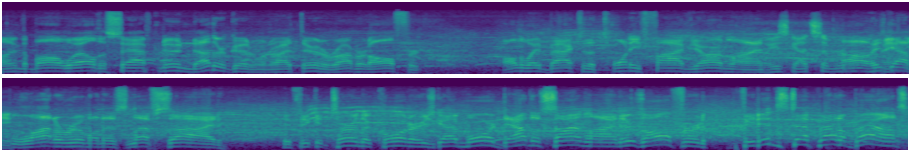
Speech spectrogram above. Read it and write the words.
Punting the ball well this afternoon. Another good one right there to Robert Alford. All the way back to the 25 yard line. Oh, he's got some room. Oh, he's got a lot of room on this left side. If he can turn the corner, he's got more down the sideline. There's Alford. If he didn't step out of bounds,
